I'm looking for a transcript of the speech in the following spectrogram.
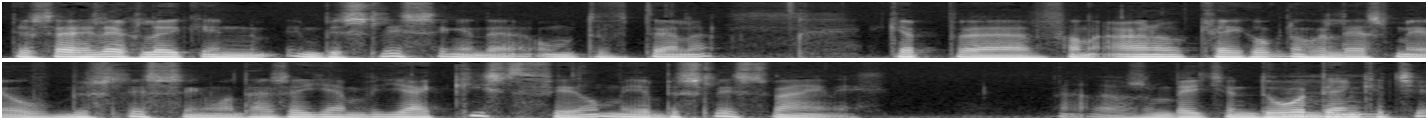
dat is heel erg leuk in, in beslissingen om te vertellen. Ik heb eh, van Arno kreeg ook nog een les mee over beslissingen. Want hij zei, ja, jij kiest veel, maar je beslist weinig. Nou, dat was een beetje een doordenkertje.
